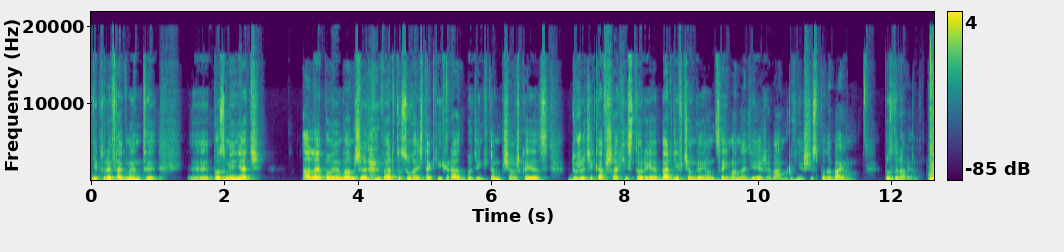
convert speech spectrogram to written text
niektóre fragmenty y, pozmieniać, ale powiem Wam, że warto słuchać takich rad, bo dzięki temu książka jest dużo ciekawsza, historie bardziej wciągające i mam nadzieję, że Wam również się spodobają. Pozdrawiam.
